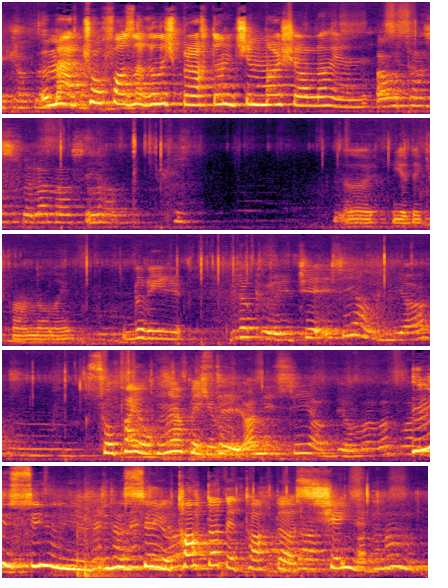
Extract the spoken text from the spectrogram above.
etraflar. Ömer çok fazla kılıç bıraktığın için maşallah yani. Al tas falan alsın. Ay, Yedek falan da alayım. Dur iyice. Bir dakika şey, şey aldım ya. Hmm. Sopa yok ne yapacağım? Şey, anne şey al diyorum ha bak var. Ünisiyor Beş tane şey ya. var. Tahta de tahta. Şey ne? Adını unuttum.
